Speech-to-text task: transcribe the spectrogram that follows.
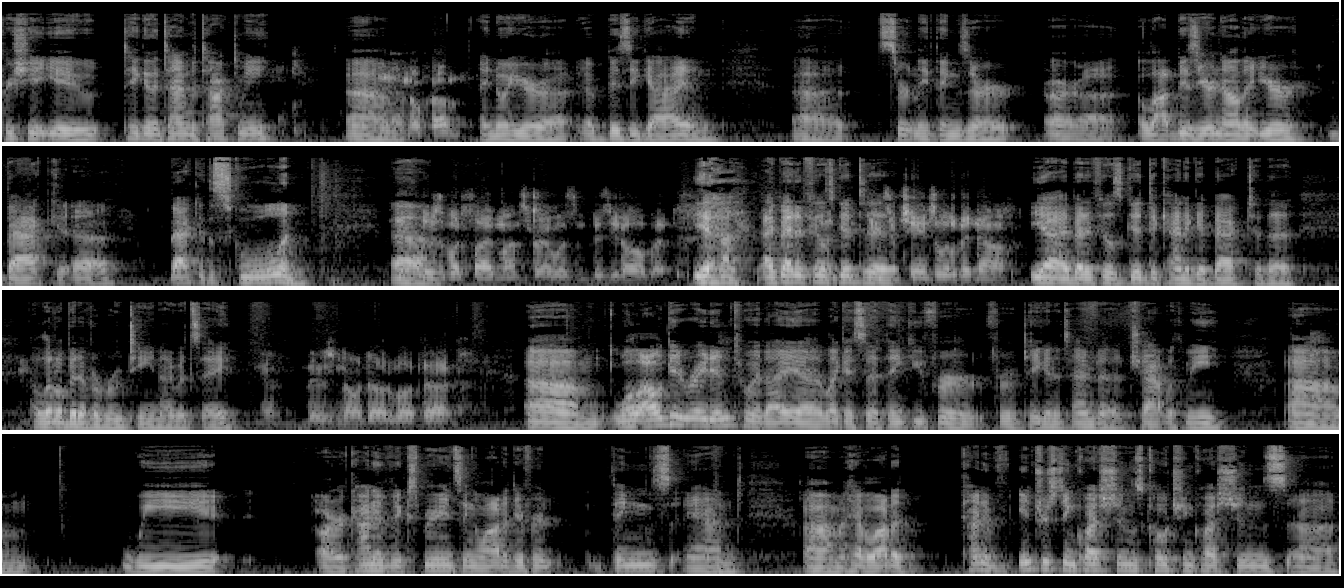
appreciate you taking the time to talk to me. Um, yeah, no problem. I know you're a, a busy guy, and uh, certainly things are are uh, a lot busier now that you're back uh, back at the school. And yeah, there's about five months where I wasn't busy at all, but yeah, I bet it feels good to have changed a little bit now. yeah, I bet it feels good to kind of get back to the a little bit of a routine. I would say. Yeah, there's no doubt about that. Um, well, I'll get right into it. I uh, like I said, thank you for for taking the time to chat with me. Um, we are kind of experiencing a lot of different things, and um, I have a lot of kind of interesting questions, coaching questions. Uh,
